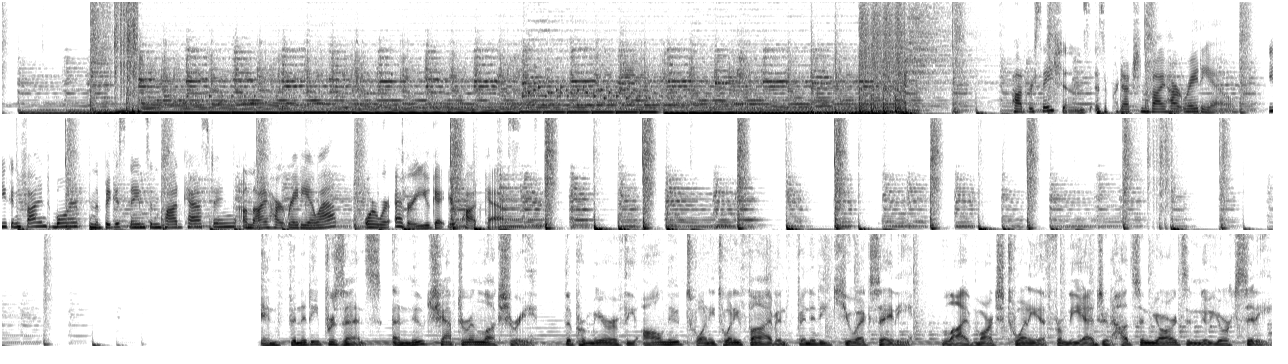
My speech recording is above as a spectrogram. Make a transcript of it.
Podversations is a production of iHeartRadio. You can find more from the biggest names in podcasting on the iHeartRadio app or wherever you get your podcasts. Infiniti presents a new chapter in luxury, the premiere of the all new 2025 Infiniti QX80, live March 20th from the edge at Hudson Yards in New York City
